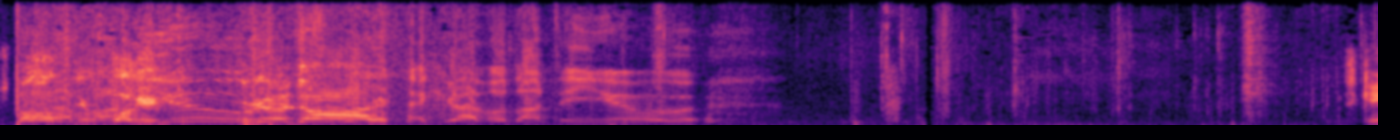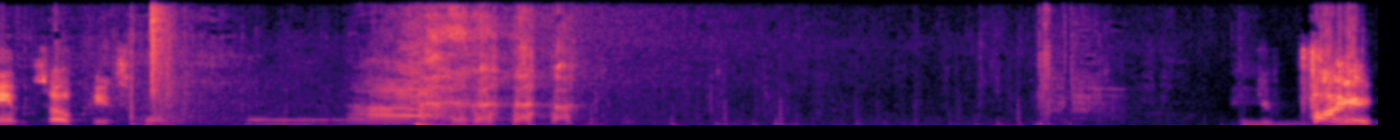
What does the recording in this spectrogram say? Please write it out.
Stop! You fucking! you. You're gonna die! I grappled onto you. game's so peaceful. Ah. You fucking.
